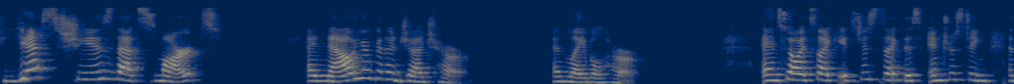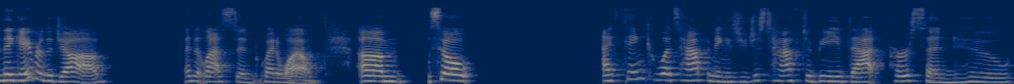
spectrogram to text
Yes, she is that smart. And now you're going to judge her and label her. And so it's like, it's just like this interesting, and they gave her the job and it lasted quite a while. Um, so I think what's happening is you just have to be that person who,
